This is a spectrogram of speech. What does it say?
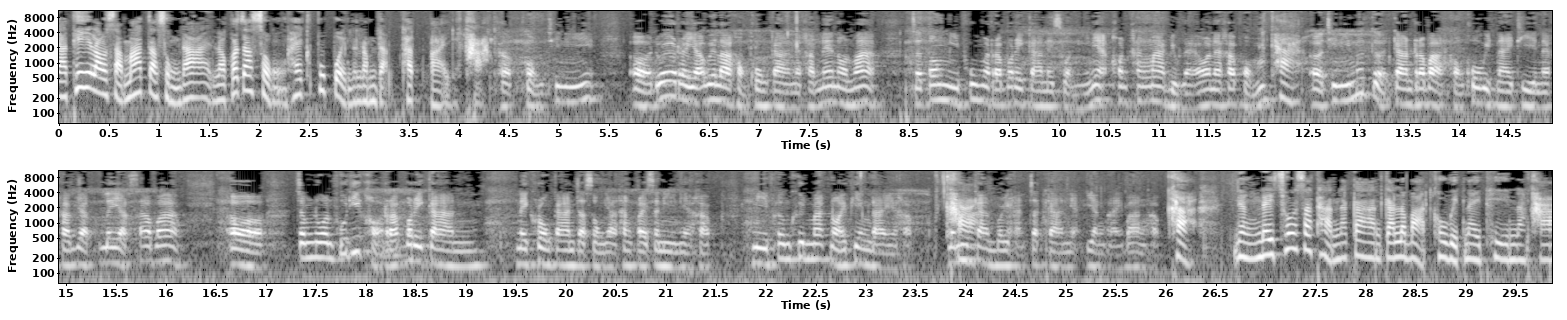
ยาที่เราสามารถจะส่งได้ เราก็จะส่งให้ผู้ป่วยในลำดับถัดไปค่ะ ครับผมทีนี้เอ่อด้วยระยะเวลาของโครงการนะครับ แน่นอนว่าจะต้องมีผู้มารับบริการในส่วนนี้เนี่ยค่อนข้างมากอยู่แล้วนะครับผมค่ะเอ่อทีนี้เมื่อเกิดการระบาดของโควิด -19 นะครับอยากเลยอยากทราบว่าเอ่อจำนวนผู้ที่ขอรับบริการในโครงการจัดส่งยาทางไปรษณีย์เนี่ยครับมีเพิ่มขึ้นมากน้อยเพียงใดอะครับ และมีค่ะการบริหารจัดการเนี่ยอย่างไรบ้างครับค่ะ อย่างในช่วงสถานการณ์การระบาดโควิด -19 นะคะ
